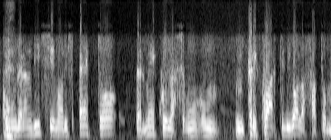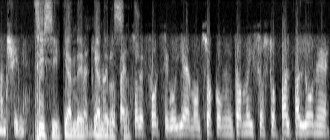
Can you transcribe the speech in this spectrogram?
con eh. grandissimo rispetto, per me quello è un, un tre quarti di gol ha fatto Mancini. Sì, sì, grande, grande passaggio. Penso che forse Guglielmo, non so come ti ho visto stoppare il pallone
